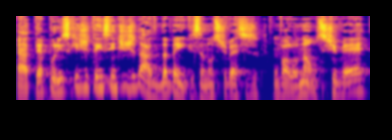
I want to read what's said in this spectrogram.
é até por isso que a gente tem cientista de dados. Ainda bem que se não tivesse um valor. Não, se tiver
